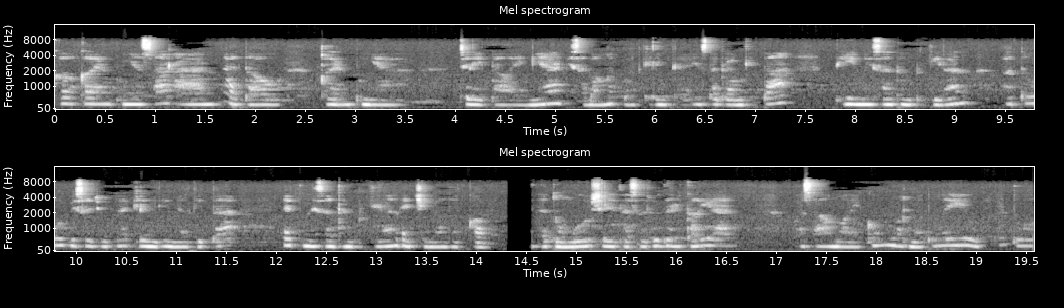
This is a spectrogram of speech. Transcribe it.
Kalau kalian punya saran atau kalian punya cerita lainnya, bisa banget buat kirim ke Instagram kita di Misankan Pikiran atau bisa juga kirim di email kita at misankanpikiran@gmail.com. Kita tunggu cerita seru dari kalian. Wassalamualaikum warahmatullahi wabarakatuh.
